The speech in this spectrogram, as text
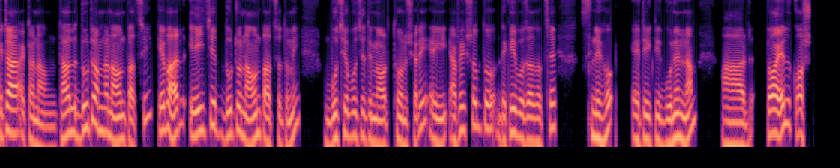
এটা একটা নাউন তাহলে দুটো আমরা নাউন পাচ্ছি। এবার এই যে দুটো নাউন পাচ্ছ তুমি, বুঝে বুঝে তুমি অর্থ অনুসারে, এই অ্যাফেকশন তো দেখেই বোঝা যাচ্ছে, স্নেহ, এটি একটি গুণের নাম। আর টয়েল কষ্ট।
